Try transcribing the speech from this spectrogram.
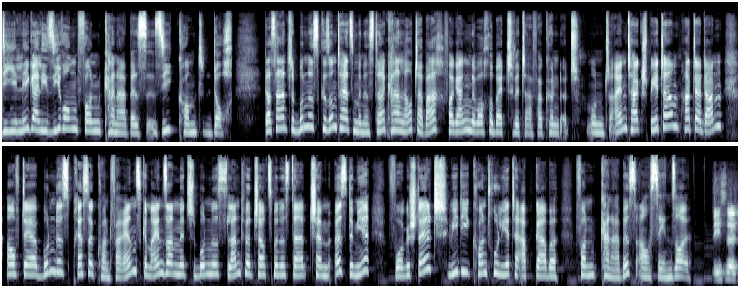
Die Legalisierung von Cannabis, sie kommt doch. Das hat Bundesgesundheitsminister Karl Lauterbach vergangene Woche bei Twitter verkündet. Und einen Tag später hat er dann auf der Bundespressekonferenz gemeinsam mit Bundeslandwirtschaftsminister Cem Özdemir vorgestellt, wie die kontrollierte Abgabe von Cannabis aussehen soll. Diese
